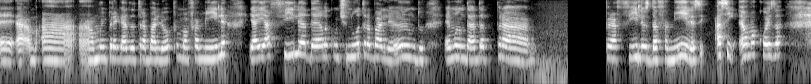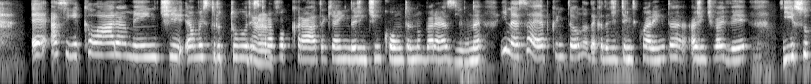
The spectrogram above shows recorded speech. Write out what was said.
é, a, a, uma empregada trabalhou para uma família e aí a filha dela continua trabalhando, é mandada para para filhos da família, assim, assim, é uma coisa é assim, é claramente é uma estrutura é. escravocrata que ainda a gente encontra no Brasil, né? E nessa época, então, na década de 30 e 40, a gente vai ver isso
